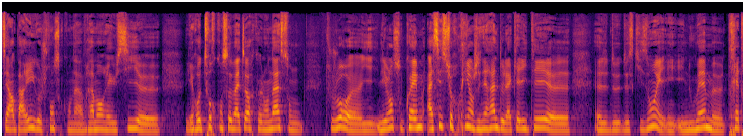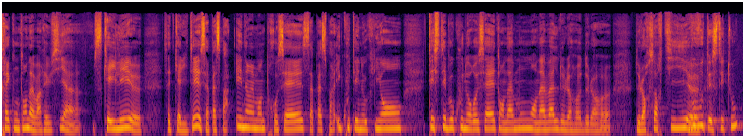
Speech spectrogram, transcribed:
c'est un pari que je pense qu'on a vraiment réussi. euh, les retours consommateurs que l'on a sont toujours, euh, les gens sont quand même assez surpris en général de la qualité euh, euh, de, de ce qu'ils ont et, et nous-mêmes euh, très très contents d'avoir réussi à scaler euh, cette qualité. Et ça passe par énormément de process, ça passe par écouter nos clients, tester beaucoup nos recettes en amont, en aval de leur de leur de leur sortie. Vous, euh, vous testez tout?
